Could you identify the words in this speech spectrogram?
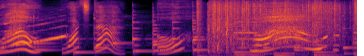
Wow! What's that? Oh? Wow!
